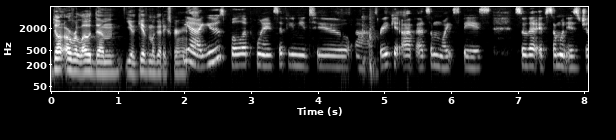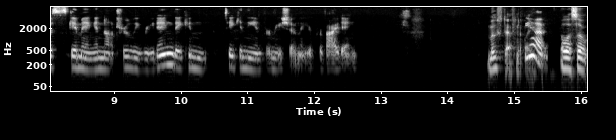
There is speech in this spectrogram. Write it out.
don't overload them. You know, give them a good experience. Yeah, use bullet points if you need to. Uh, break it up, add some white space, so that if someone is just skimming and not truly reading, they can take in the information that you're providing. most definitely. Yeah, Alyssa,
